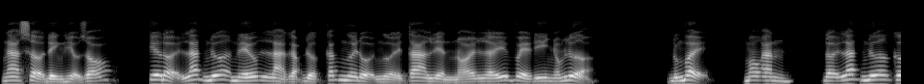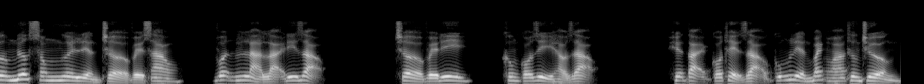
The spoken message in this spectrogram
Nga sở đình hiểu rõ, kia đợi lát nữa nếu là gặp được các ngươi đội người ta liền nói lấy về đi nhóm lửa. Đúng vậy, mau ăn, đợi lát nữa cơm nước xong ngươi liền trở về sao, vẫn là lại đi dạo. Trở về đi, không có gì hảo dạo. Hiện tại có thể dạo cũng liền bách hóa thương trường,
